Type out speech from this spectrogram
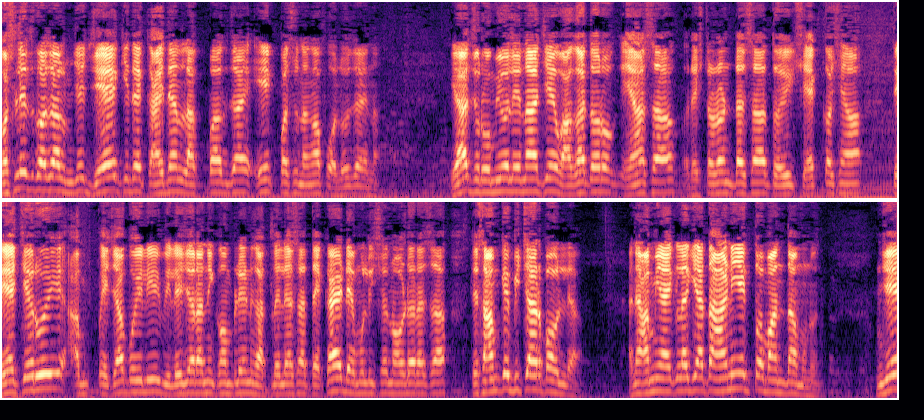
कसलेच गजाल म्हणजे जे कितें कायद्यान लागपाक जाय एक पासून हांगा फॉलो जायना. ह्याच रोमियो लेनाचे वागातोर हें आसा रेस्टॉरंट आसा थंय शेक कशें आहा तेचेरूय आम- हेच्या पयलीं विलेजरांनी कंप्लेंट घातलेली आसा तेकाय डेमोलिशन ऑर्डर आसा ते सामके बिचार पावल्या. आनी आमी आयकलां की आतां आनी एक तो बांदता म्हणून. म्हणजे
